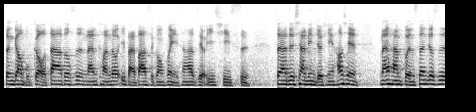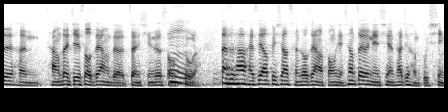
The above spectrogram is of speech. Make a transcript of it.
身高不够，大家都是男团都一百八十公分以上，他只有一七四，所以他就下定决心。好险，南韩本身就是很常在接受这样的整形的手术了，但是他还是要必须要承受这样的风险。像这个年轻人，他就很不幸，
